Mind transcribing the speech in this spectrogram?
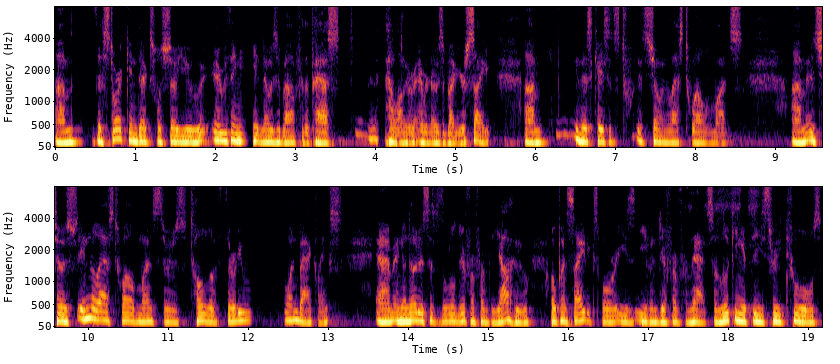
Um, the historic index will show you everything it knows about for the past, how long it ever knows about your site. Um, in this case, it's, it's showing the last 12 months. Um, it shows in the last 12 months, there's a total of 31 backlinks. Um, and you'll notice it's a little different from the Yahoo. Open Site Explorer is even different from that. So looking at these three tools,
